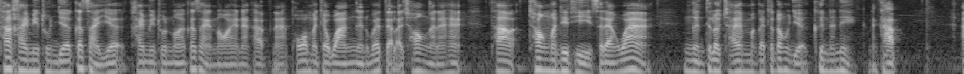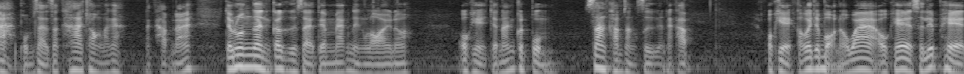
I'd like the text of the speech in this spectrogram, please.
ถ้าใครมีทุนเยอะก็ใส่เยอะ ใครมีทุนน้อยก็ใส่น้อยนะครับนะ เพราะว่ามันจะวางเงินไว้แต่ละช่องนะฮะ ถ้าช่องมันทีๆแสดงว่าเงินที่เราใช้มันก็จะต้องเยอะขึ้นนั่นเองนะครับ อะผมใส่สัก 5 ช่องแล้วกันนะครับนะจำนวนเงินก็คือใส่เต็มแม็กหนึ่งร้อยเนาะโอเค จากนั้นกดปุ่มสร้างคำสั่งซื้อนะครับโอเคเขาก็จะบอกนะว่าโอเคสลิปเพจ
